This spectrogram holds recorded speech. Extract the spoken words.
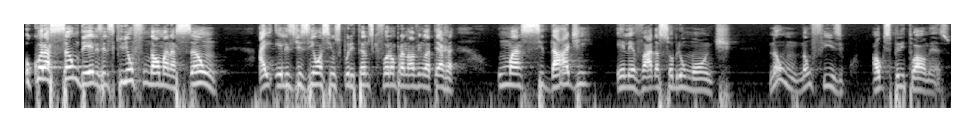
O coração deles, eles queriam fundar uma nação. Aí eles diziam assim, os puritanos que foram para a Nova Inglaterra, uma cidade elevada sobre um monte. Não, não físico, algo espiritual mesmo.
